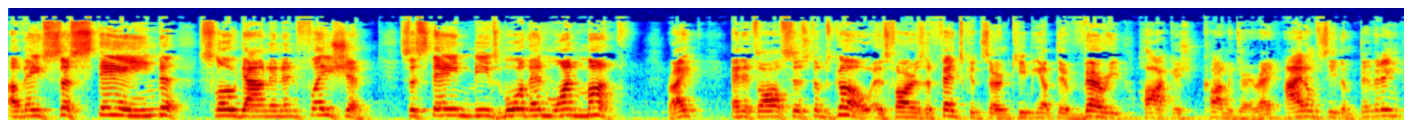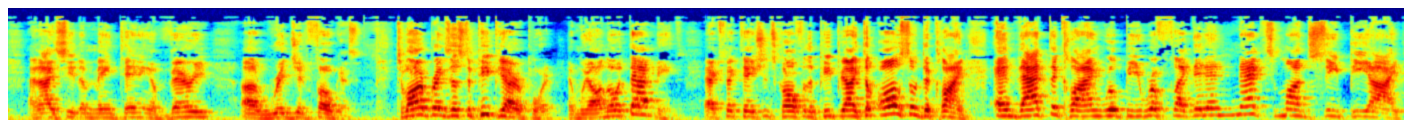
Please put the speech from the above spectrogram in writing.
of a sustained slowdown in inflation. Sustained means more than one month, right? and it's all systems go as far as the Fed's concerned, keeping up their very hawkish commentary, right? I don't see them pivoting, and I see them maintaining a very uh, rigid focus. Tomorrow brings us the PPI report, and we all know what that means. Expectations call for the PPI to also decline, and that decline will be reflected in next month's CPI,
